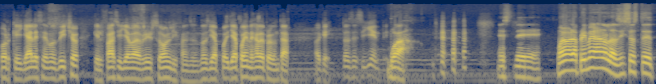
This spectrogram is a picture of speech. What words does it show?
porque ya les hemos dicho que el Facio ya va a abrir su OnlyFans, entonces ya, ya pueden dejar de preguntar. Ok, entonces siguiente. Buah. este. Bueno, la primera nos la hizo este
